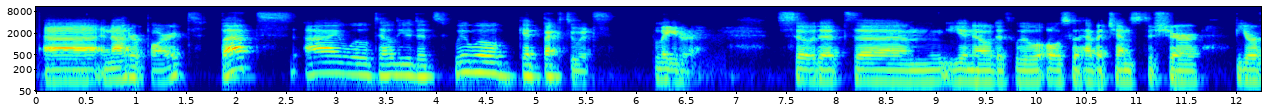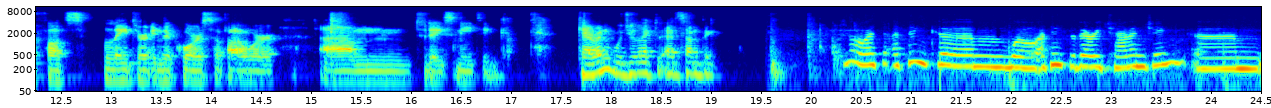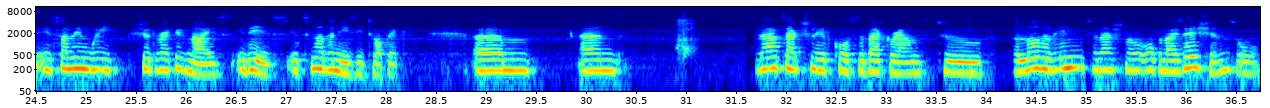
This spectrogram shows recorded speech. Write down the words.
uh, another part, but I will tell you that we will get back to it later so that um, you know that we will also have a chance to share your thoughts later in the course of our um, today's meeting. Karen, would you like to add something? No, I, th I think, um, well, I think the very challenging um, is something we should recognize it is. It's not an easy topic. Um, And that's actually, of course, the background to a lot of international organizations or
